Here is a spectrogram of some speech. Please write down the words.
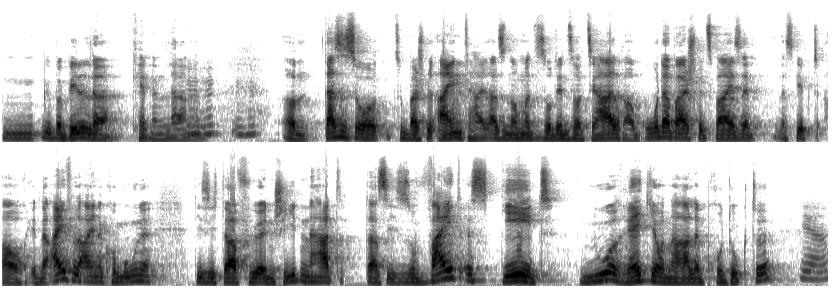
über Bilder kennenlernen. Ähm, das ist so zum Beispiel ein Teil, also nochmal so den Sozialraum. Oder beispielsweise, es gibt auch in der Eifel eine Kommune, die sich dafür entschieden hat, dass sie, soweit es geht, nur regionale Produkte ja.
